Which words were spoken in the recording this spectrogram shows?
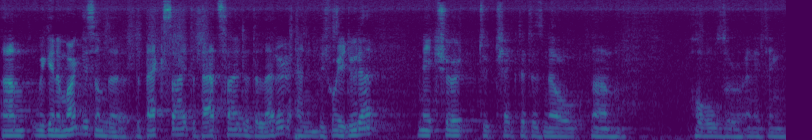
Um, we're going to mark this on the, the back side, the bad side of the letter, and before you do that, make sure to check that there's no um, holes or anything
